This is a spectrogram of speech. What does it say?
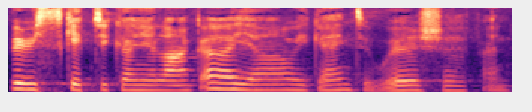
very skeptical and you're like, oh yeah, we're going to worship and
